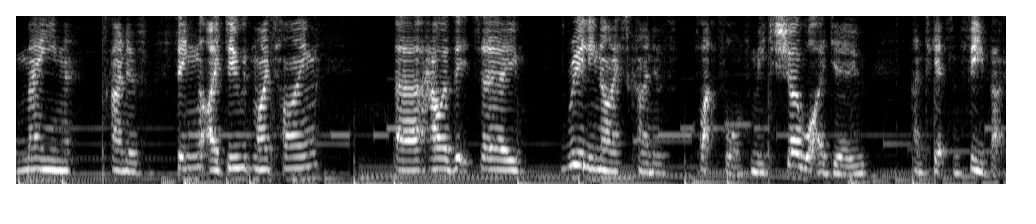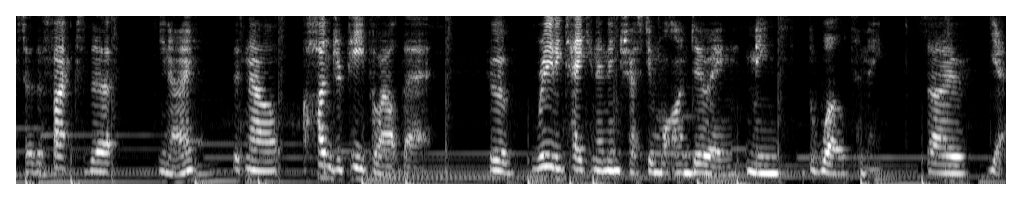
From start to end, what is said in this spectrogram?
main kind of thing that I do with my time. Uh, however, it's a really nice kind of platform for me to show what I do and to get some feedback. So the fact that, you know, there's now 100 people out there who have really taken an interest in what I'm doing means the world to me. So, yeah,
